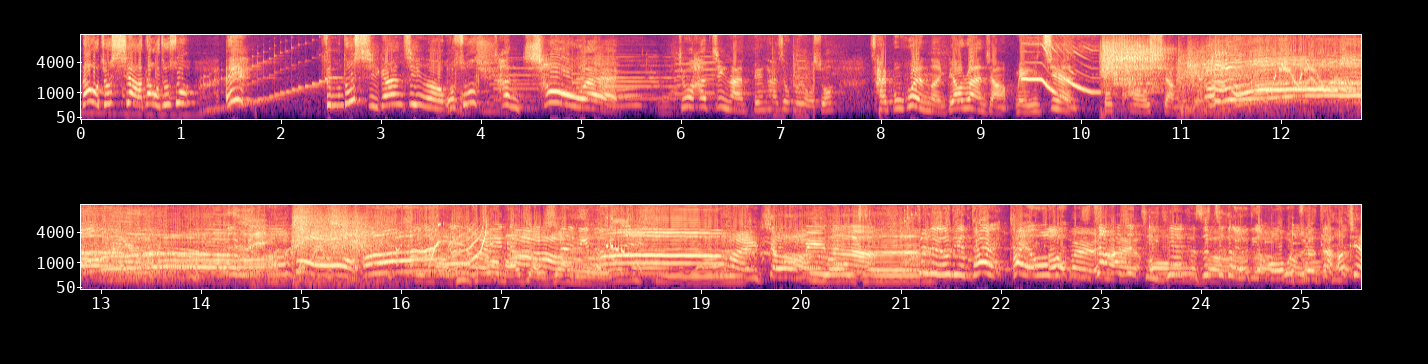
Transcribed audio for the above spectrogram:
然后我就吓到，我就说，哎。怎么都洗干净了？我说很臭哎、结果他竟然边开车回我说，才不会呢，你不要乱讲，每一件都超香的。马屁拍到马脚上了，救不 OK。这个有点太太 over，你知道它是体贴，可是这个有点 over。我觉得而且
